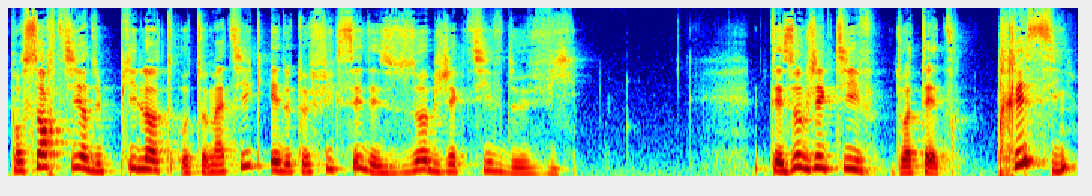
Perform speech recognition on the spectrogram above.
pour sortir du pilote automatique est de te fixer des objectifs de vie tes objectifs doivent être précis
